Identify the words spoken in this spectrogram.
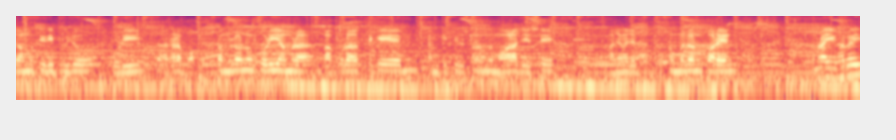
জন্মতিথি পুজো করি। তাছাড়া ভক্ত সম্মেলনও করি আমরা। বাঁকুড়া থেকে স্বামী কৃষ্ণানন্দ মহারাজ এসে মাঝে মাঝে ভক্ত সম্মেলন করেন। আমরা এইভাবেই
